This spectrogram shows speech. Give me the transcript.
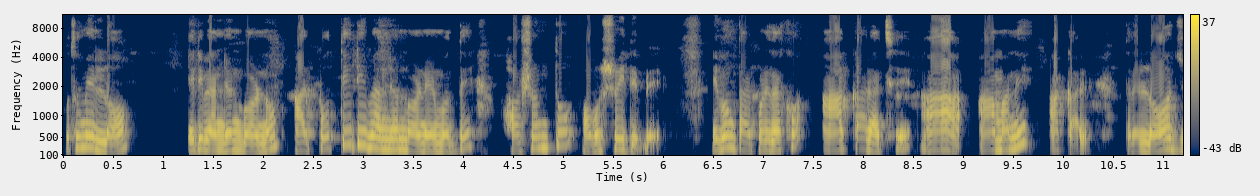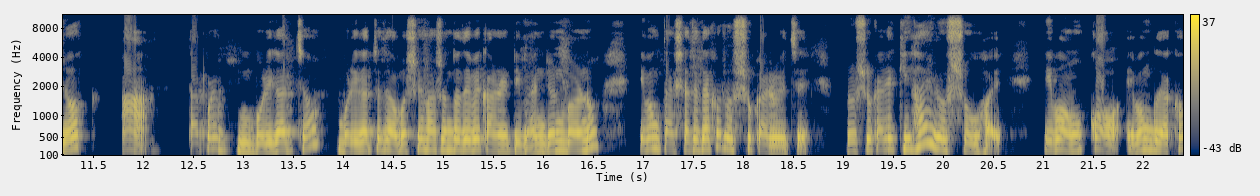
প্রথমে ল এটি ব্যঞ্জন বর্ণ, আর প্রতিটি ব্যঞ্জন বর্ণের মধ্যে হসন্ত অবশ্যই দেবে। এবং তারপরে দেখো, আকার আছে। আ আ মানে আকার। তাহলে ল যোগ আ। তারপরে বরিগাজ্য। বরিগাজ্যতে অবশ্যই হসন্ত দেবে, কারণ এটি ব্যঞ্জন বর্ণ। এবং তার সাথে দেখো, রস্যুকার রয়েছে। রস্যুকারে কি হয়? রস্যও হয়। এবং ক, এবং দেখো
